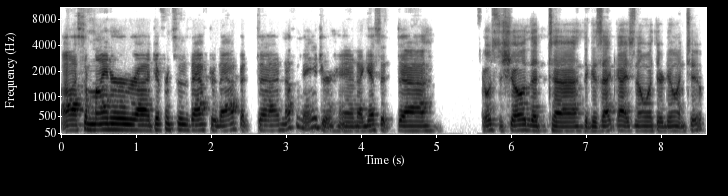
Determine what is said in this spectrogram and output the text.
uh, some minor uh, differences after that, but uh, nothing major. And I guess it uh, goes to show that uh, the Gazette guys know what they're doing too.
